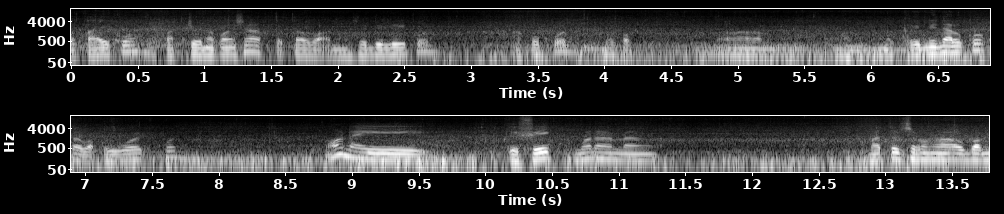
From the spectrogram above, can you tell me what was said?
Patay ko patyo na ko siya. Tatawa mo sa dili po. Ako po um, kriminal ko kay wakoy work po. Mo na i- effect mo na nang matod sa mga ubang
